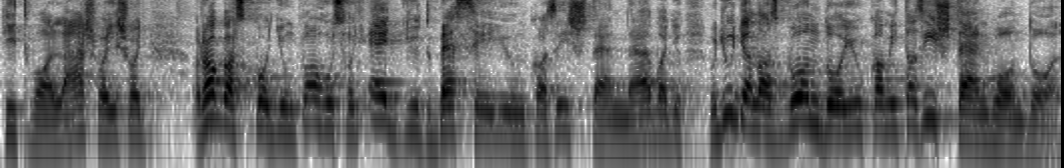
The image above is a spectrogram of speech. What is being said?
hitvallás, vagyis hogy ragaszkodjunk ahhoz, hogy együtt beszéljünk az Istennel, vagy hogy ugyanazt gondoljuk, amit az Isten gondol.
